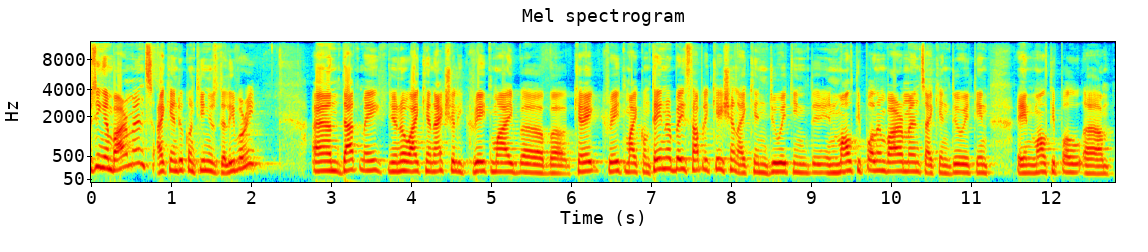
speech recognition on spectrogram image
Using environments, I can do continuous delivery. And that may, you know, I can actually create my, uh, uh, create, my container-based application. I can do it in, in multiple environments. I can do it in, in multiple um,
